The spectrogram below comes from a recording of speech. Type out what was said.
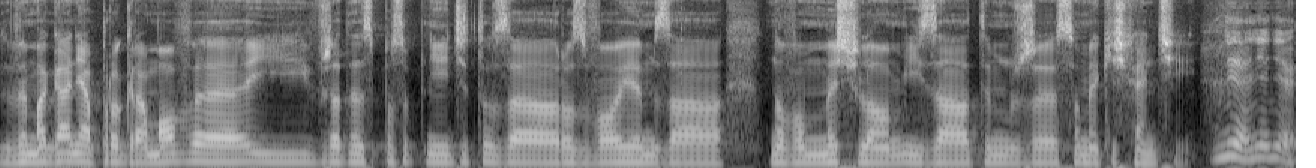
wymagania programowe i w żaden sposób nie idzie to za rozwojem, za nową myślą i za tym, że są jakieś chęci. Nie, nie, nie.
